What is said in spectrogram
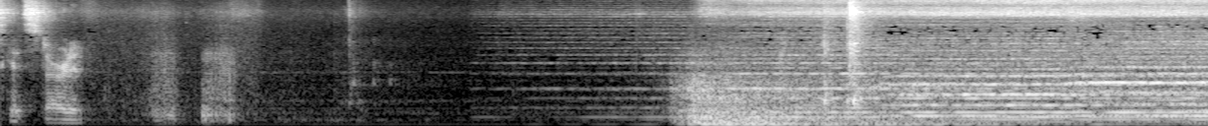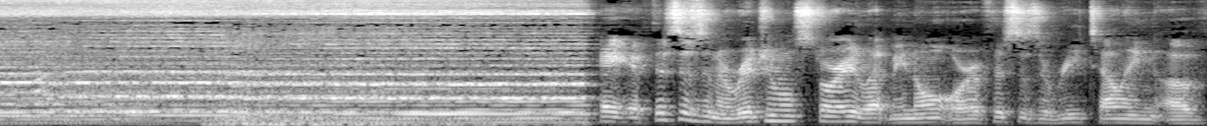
Let's get started. Hey, if this is an original story, let me know, or if this is a retelling of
